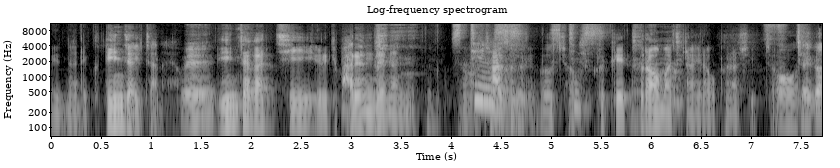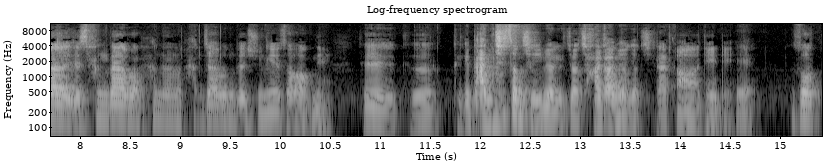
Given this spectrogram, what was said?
옛날에 그 닌자 있잖아요. 네. 닌자 같이 이렇게 발현되는 어, 스트레스. 증상. 그렇죠. 그렇게 트라우마 질환이라고 표현할 수 있죠. 어, 제가 이제 상담을 하는 환자분들 중에서 네. 이제 그 되게 난치성 질병이죠. 자가 면역 질환. 아, 네네. 그래서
